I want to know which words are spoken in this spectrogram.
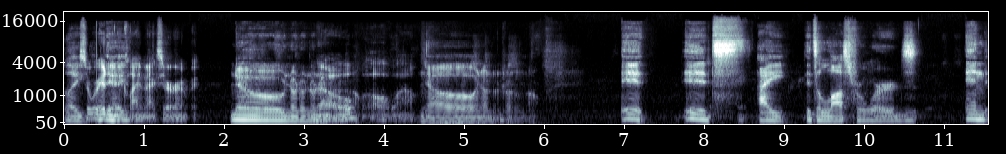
Like, so we're hitting yeah, the climax here, aren't we? No, no, no, no, no, no, No. no, Oh wow. no, no, no, no, no, no. It, it's I, it's a loss for words, and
